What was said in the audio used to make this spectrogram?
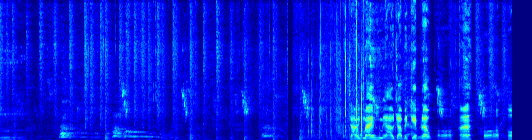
อืมจะ เอาอีกไหมไม่เอาจะเอาไปเก็บแล้วพอฮะพอพอ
